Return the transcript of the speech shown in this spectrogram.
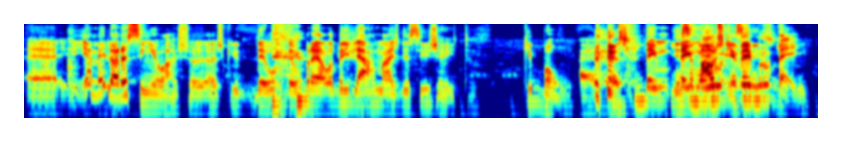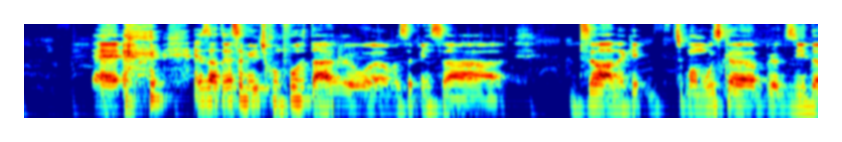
É, e é melhor assim, eu acho. Eu acho que deu, deu pra ela brilhar mais desse jeito. Que bom. É, que Tem, tem ser mouse meio- que ser vem meio- pro bem. É, exato, ia ser meio desconfortável é, você pensar, sei lá, né, que, tipo, uma música produzida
